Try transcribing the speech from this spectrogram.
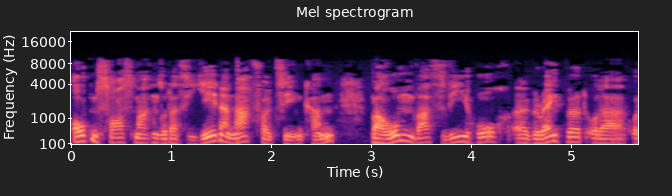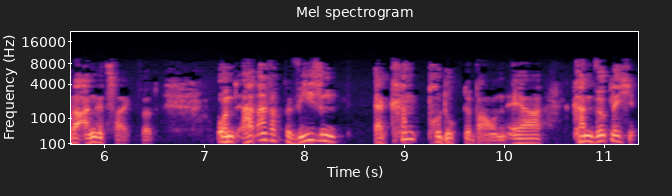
Open Source machen, sodass jeder nachvollziehen kann, warum was wie hoch äh, gerankt wird oder, oder angezeigt wird. Und er hat einfach bewiesen, er kann Produkte bauen. Er kann wirklich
